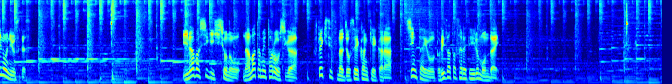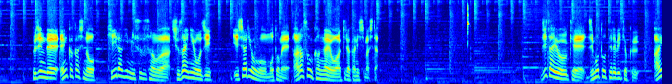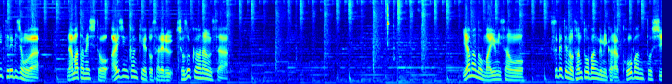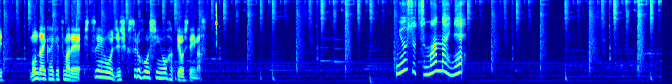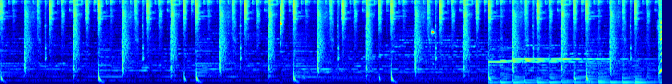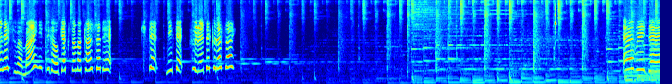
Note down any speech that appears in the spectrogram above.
次のニュースです。稲葉市議秘書の生為太郎氏が不適切な女性関係から身体を取り沙汰されている問題。夫人で演歌歌手の柊美鈴さんは取材に応じ慰謝料を求め争う考えを明らかにしました。事態を受け地元テレビ局アイテレビジョンは生為氏と愛人関係とされる所属アナウンサー。山野真由美さんをすべての担当番組から降板とし問題解決まで出演を自粛する方針を発表しています。ニュースつまんないね。ネスは毎日がお客様感謝で来て見て触れてください。エブ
